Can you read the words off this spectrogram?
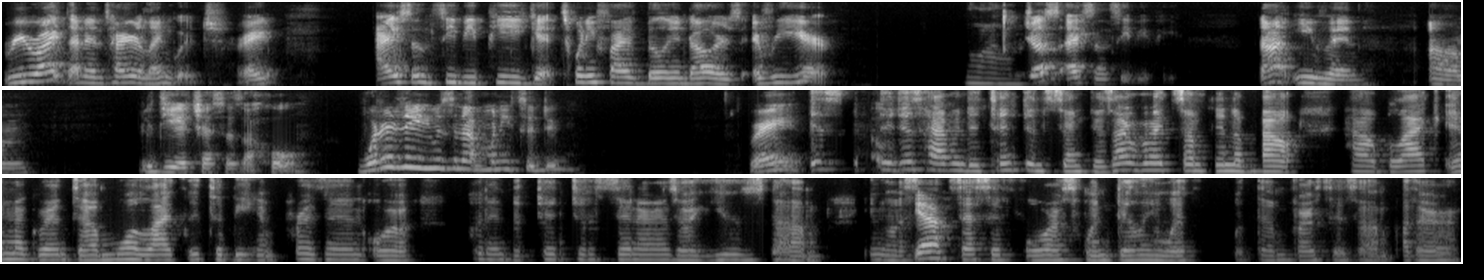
Rewrite that entire language, right? ICE and CBP get $25 billion every year. Wow. Just ICE and CBP. Not even um, the DHS as a whole. What are they using that money to do? Right? It's, they're just having detention centers. I read something about how Black immigrants are more likely to be in prison or put in detention centers or use, um, you know, yeah. excessive force when dealing with, with them versus um, other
